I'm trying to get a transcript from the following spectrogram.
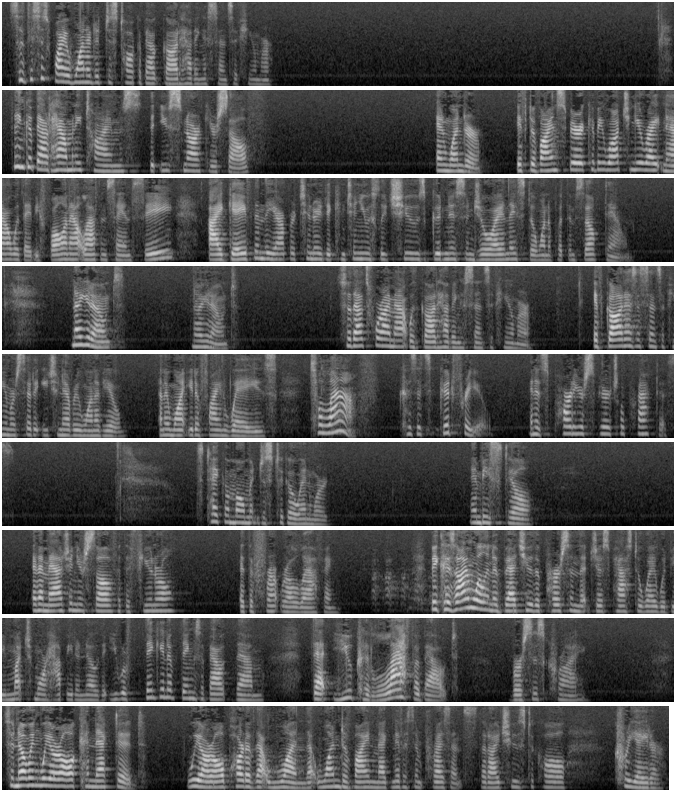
so this is why I wanted to just talk about God having a sense of humor. Think about how many times that you snark yourself and wonder if Divine Spirit could be watching you right now, would they be falling out laughing, saying, See, I gave them the opportunity to continuously choose goodness and joy, and they still want to put themselves down? No, you don't. No, you don't. So that's where I'm at with God having a sense of humor. If God has a sense of humor, so do each and every one of you. And I want you to find ways to laugh because it's good for you and it's part of your spiritual practice. Let's take a moment just to go inward and be still. And imagine yourself at the funeral at the front row laughing. Because I'm willing to bet you the person that just passed away would be much more happy to know that you were thinking of things about them that you could laugh about versus crying. So, knowing we are all connected, we are all part of that one, that one divine, magnificent presence that I choose to call Creator.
